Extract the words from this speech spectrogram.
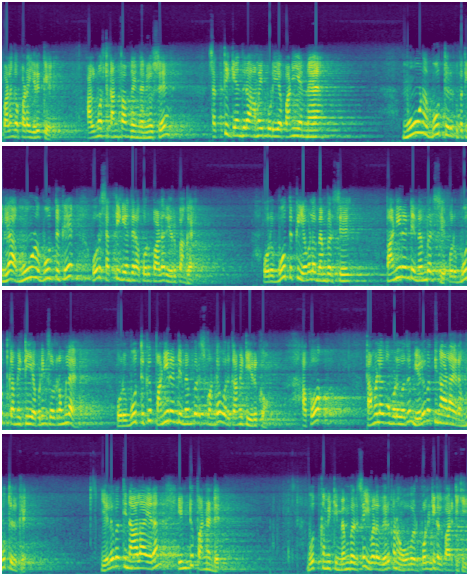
வழங்கப்பட இருக்கு. ஆல்மோஸ்ட் கன்ஃபார்ம் இந்த நியூஸு சக்தி கேந்திர அமைப்புடைய பணி என்ன? மூணு பூத் இருக்கு பார்த்தீங்களா மூணு பூத்துக்கு ஒரு சக்தி கேந்திர பொறுப்பாளர் இருப்பாங்க. ஒரு பூத்துக்கு எவ்வளோ மெம்பர்ஸு பன்னிரெண்டு மெம்பர்ஸு ஒரு பூத் கமிட்டி அப்படின்னு சொல்கிறோம்ல ஒரு பூத்துக்கு பன்னிரெண்டு மெம்பர்ஸ் கொண்ட ஒரு கமிட்டி இருக்கும். அப்போது தமிழகம் முழுவதும் எழுபத்தி நாலாயிரம் பூத் இருக்குது எழுபத்தி நாலாயிரம் இன்ட்டு பன்னெண்டு. பூத் கமிட்டி மெம்பர்ஸை இவ்வளவு இருக்கணும் ஒவ்வொரு பொலிட்டிக்கல் பார்ட்டிக்கு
